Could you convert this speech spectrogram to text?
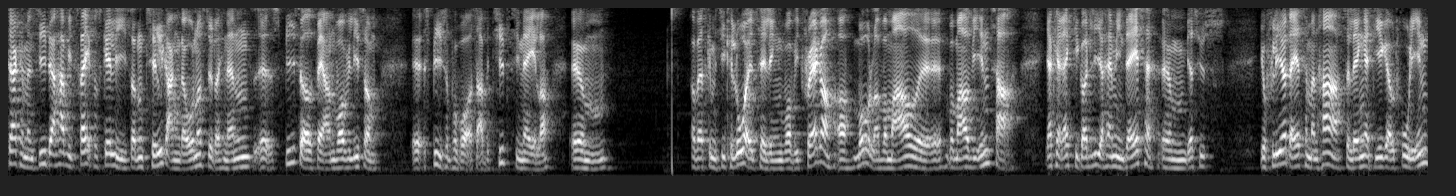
der kan man sige, der har vi tre forskellige sådan tilgange, der understøtter hinanden. Øh, spiseadfærden, hvor vi ligesom øh, spiser på vores appetitsignaler. Øhm, og hvad skal man sige, kalorietællingen, hvor vi tracker og måler, hvor meget, øh, hvor meget vi indtager. Jeg kan rigtig godt lide at have mine data. Øhm, jeg synes, jo flere data man har, så længe at de ikke er utrolig ind,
